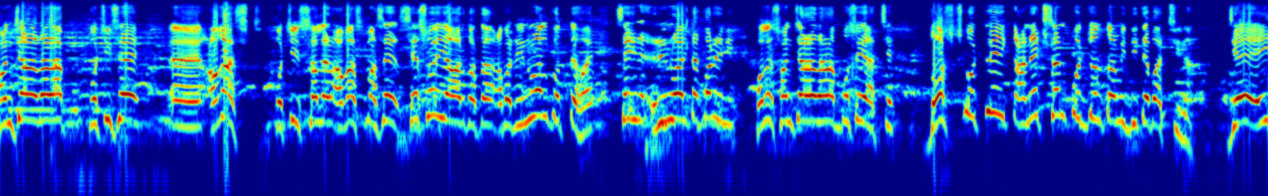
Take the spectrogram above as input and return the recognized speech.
সঞ্চালধারা পঁচিশে আগস্ট পঁচিশ সালের আগস্ট মাসে শেষ হয়ে যাওয়ার কথা আবার রিনিউয়াল করতে হয়, সেই রিনিউয়ালটা করেনি, ফলে সঞ্চালধারা বসে যাচ্ছে। দশ কোটি কানেকশন পর্যন্ত আমি দিতে পারছি না, যে এই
